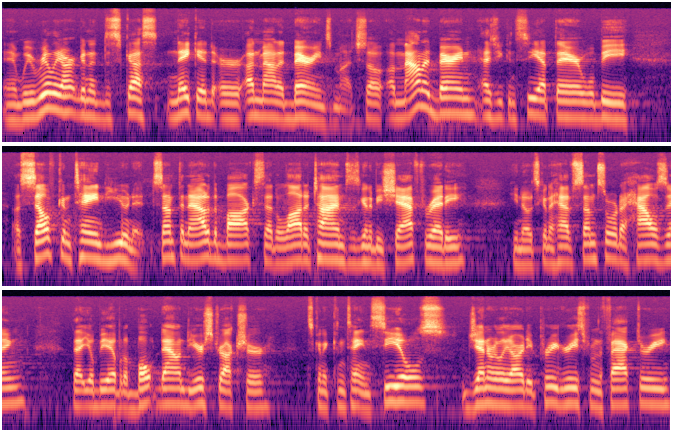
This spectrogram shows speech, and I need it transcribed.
And we really aren't going to discuss naked or unmounted bearings much. So a mounted bearing, as you can see up there, will be a self-contained unit, something out of the box that a lot of times is going to be shaft ready. You know, it's going to have some sort of housing that you'll be able to bolt down to your structure. It's going to contain seals, generally already pre-greased from the factory,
